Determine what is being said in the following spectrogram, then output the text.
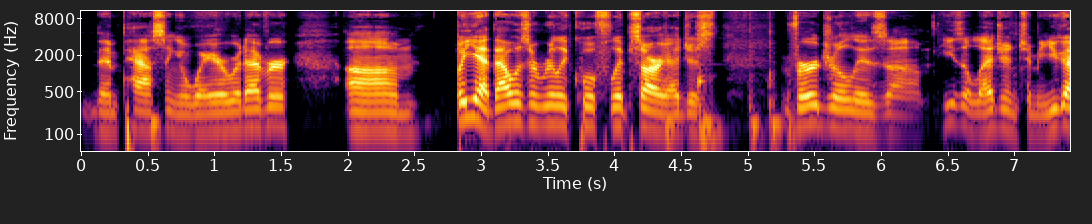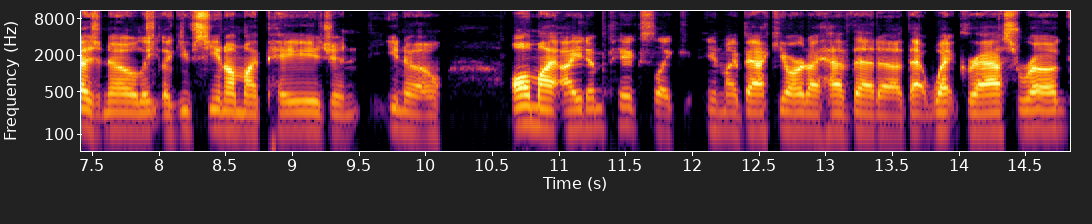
them passing away or whatever. Um, but yeah, that was a really cool flip. Sorry, I just Virgil is um he's a legend to me. You guys know like, like you've seen on my page and you know all my item picks like in my backyard I have that uh that wet grass rug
